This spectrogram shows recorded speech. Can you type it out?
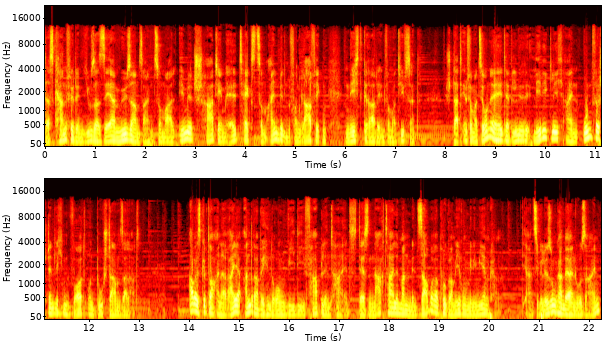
Das kann für den User sehr mühsam sein, zumal Image, HTML-Text zum Einbinden von Grafiken nicht gerade informativ sind. Statt Informationen erhält der Blinde lediglich einen unverständlichen Wort- und Buchstabensalat. Aber es gibt auch eine Reihe anderer Behinderungen wie die Farbblindheit, dessen Nachteile man mit sauberer Programmierung minimieren kann. Die einzige Lösung kann daher nur sein,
